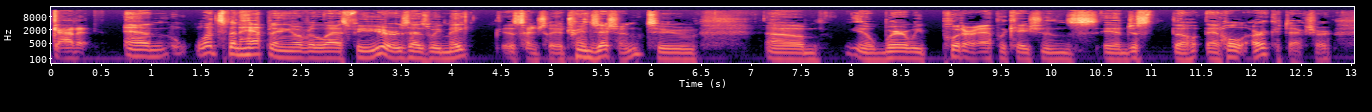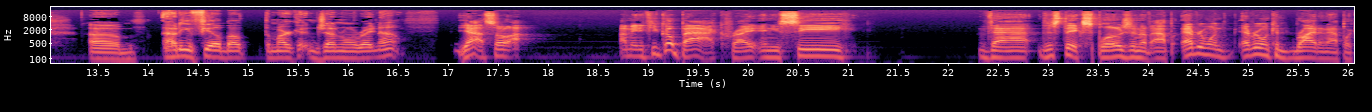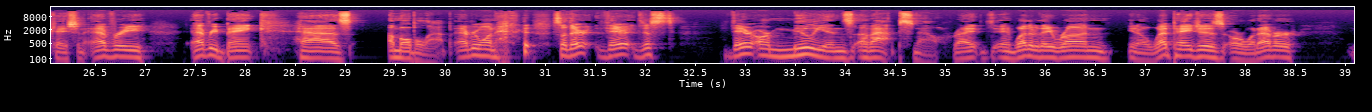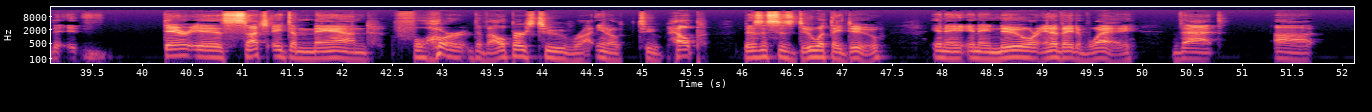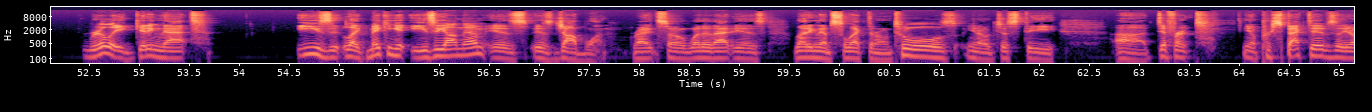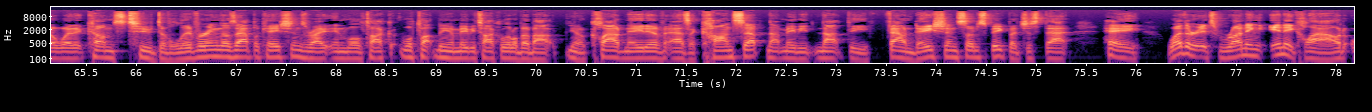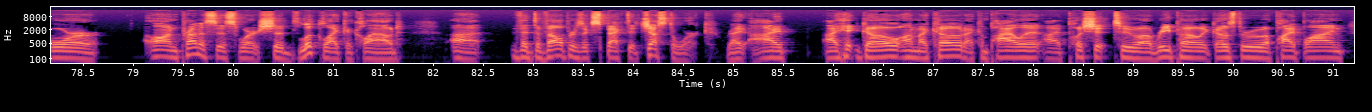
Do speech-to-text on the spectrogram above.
Got it. And what's been happening over the last few years as we make essentially a transition to, um, you know, where we put our applications and just the, that whole architecture. Um, how do you feel about the market in general right now? Yeah. So, I, I mean, if you go back, right, and you see that just the explosion of app everyone everyone can write an application. Every every bank has a mobile app. Everyone so there there just there are millions of apps now right? And whether they run you know web pages or whatever it, there is such a demand for developers to you know to help businesses do what they do in a in a new or innovative way that uh, really getting that easy like making it easy on them is is job one right? So whether that is letting them select their own tools you know just the uh, different you know perspectives you know when it comes to delivering those applications right? And we'll talk we'll talk you know maybe talk a little bit about you know cloud native as a concept not maybe not the foundation so to speak but just that hey whether it's running in a cloud or on premises where it should look like a cloud uh, the developers expect it just to work, right? I I hit go on my code, I compile it, I push it to a repo, it goes through a pipeline,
